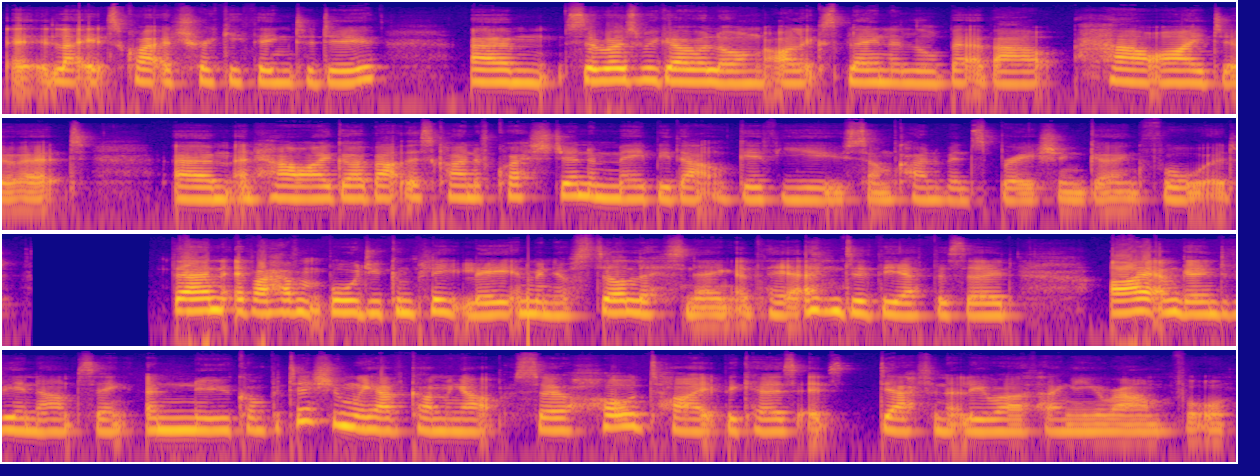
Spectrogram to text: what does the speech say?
It, like it's quite a tricky thing to do. Um, so as we go along, I'll explain a little bit about how I do it um, and how I go about this kind of question, and maybe that'll give you some kind of inspiration going forward. Then, if I haven't bored you completely and you're still listening at the end of the episode, I am going to be announcing a new competition we have coming up, so hold tight because it's definitely worth hanging around for.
